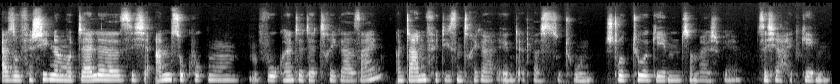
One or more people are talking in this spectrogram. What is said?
Also verschiedene Modelle sich anzugucken, wo könnte der Trigger sein und dann für diesen Trigger irgendetwas zu tun. Struktur geben zum Beispiel, Sicherheit geben.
